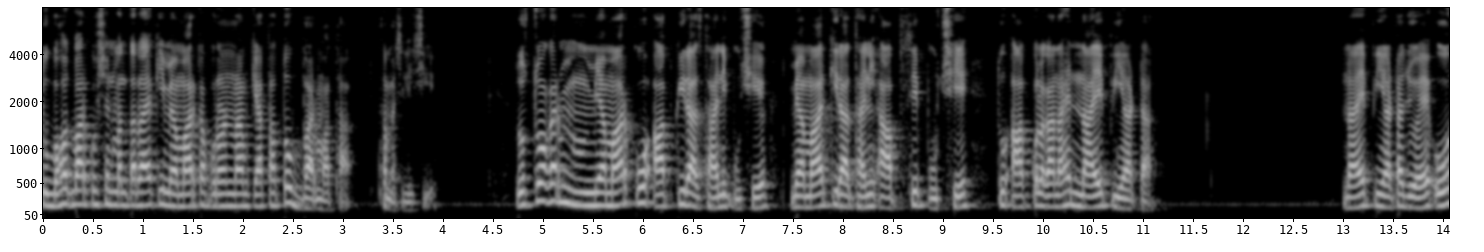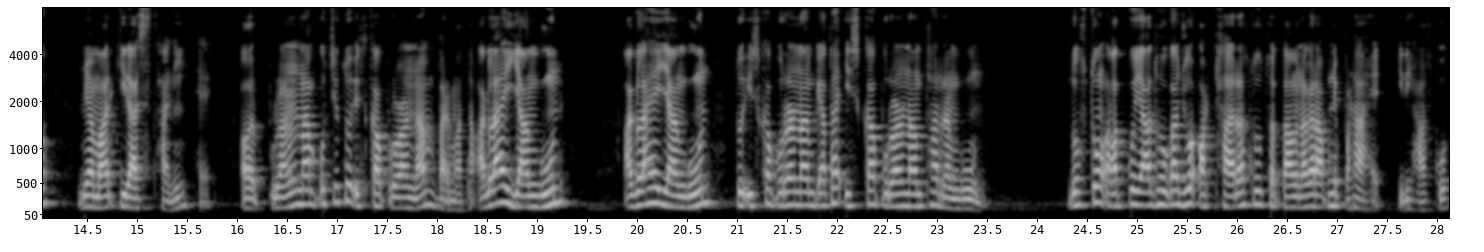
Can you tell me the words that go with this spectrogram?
तो बहुत बार क्वेश्चन बनता रहा है कि म्यांमार का पुराना नाम क्या था? तो वर्मा था। समझ लीजिए। दोस्तों, अगर म्यांमार को आपकी राजधानी पूछे, म्यांमार की राजधानी आपसे पूछे तो आपको लगाना है नाए पियाटा। नाए पियाटा जो है, वो म्यांमार की राजधानी है। और पुराना नाम पूछे तो इसका पुराना नाम बर्मा था। अगला है यांगून। अगला है यांगून तो इसका पुराना नाम क्या था? इसका पुराना नाम था रंगून। दोस्तों, आपको याद होगा जो अट्ठारह अगर आपने पढ़ा है इतिहास को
